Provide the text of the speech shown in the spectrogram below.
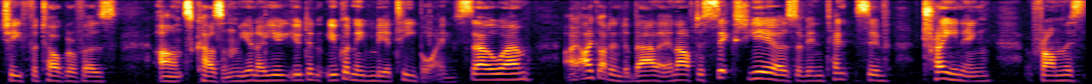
chief photographer's aunt's cousin, you know, you, you, didn't, you couldn't even be a T boy. So um, I, I got into ballet, and after six years of intensive training, from this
